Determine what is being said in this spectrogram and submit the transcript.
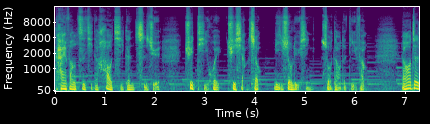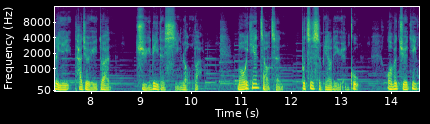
开放自己的好奇跟直觉，去体会、去享受你所旅行所到的地方。然后这里他就有一段举例的形容吧。某一天早晨，不知什么样的缘故。我们决定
